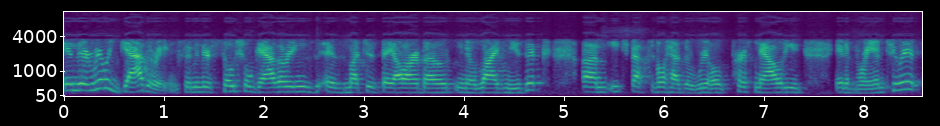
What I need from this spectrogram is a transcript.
And they're really gatherings. I mean, they're social gatherings as much as they are about, you know, live music. Um, each festival has a real personality and a brand to it.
